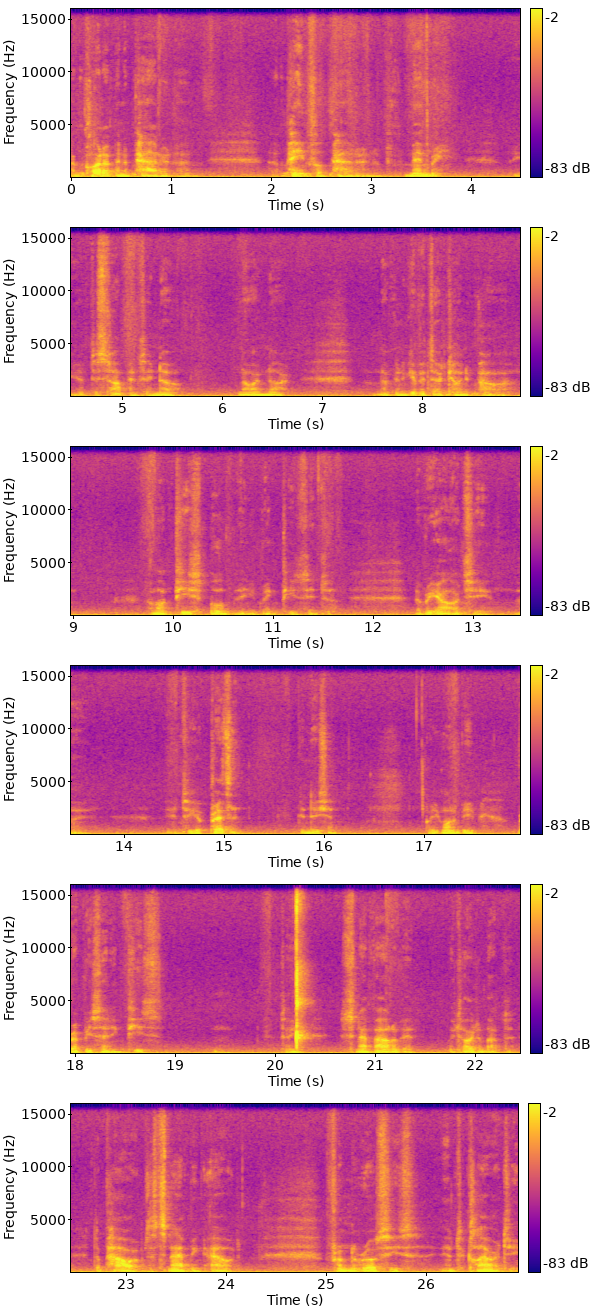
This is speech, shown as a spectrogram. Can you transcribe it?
I'm, caught up in a pattern, a, a painful pattern of memory. You have to stop and say, no, no, I'm not. I'm not going to give it that kind of power. I want peace, boom, then you bring peace into the reality, into your present condition. Or you want to be representing peace. So you snap out of it. We're talking about the, the power of the snapping out from neuroses into clarity.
